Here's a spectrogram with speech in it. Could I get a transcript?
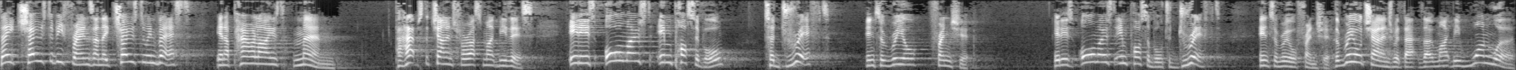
They chose to be friends and they chose to invest in a paralyzed man. Perhaps the challenge for us might be this. It is almost impossible to drift into real friendship. It is almost impossible to drift into real friendship. The real challenge with that, though, might be one word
